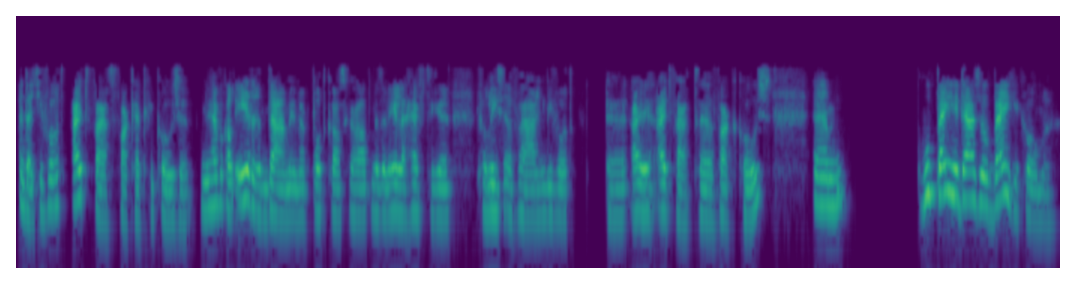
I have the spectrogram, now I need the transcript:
en dat je voor het uitvaartvak hebt gekozen. Nu heb ik al eerder een dame in mijn podcast gehad met een hele heftige verlieservaring die voor het uh, uitvaartvak koos. Um, hoe ben je daar zo bijgekomen?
